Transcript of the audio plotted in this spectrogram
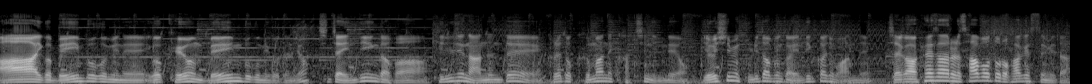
아 이거 메인 부금이네. 이거 괴혼 메인 부금이거든요? 진짜 엔딩인가봐. 길진 않은데 그래도 그만의 가치는 있네요. 열심히 굴리다 보니까 엔딩까지 왔네. 제가 회사를 사보도록 하겠습니다.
